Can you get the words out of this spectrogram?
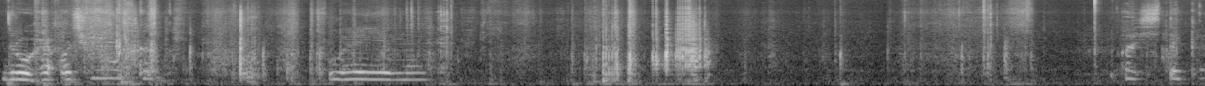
Друге оченятка клеїмо. Ось таке.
